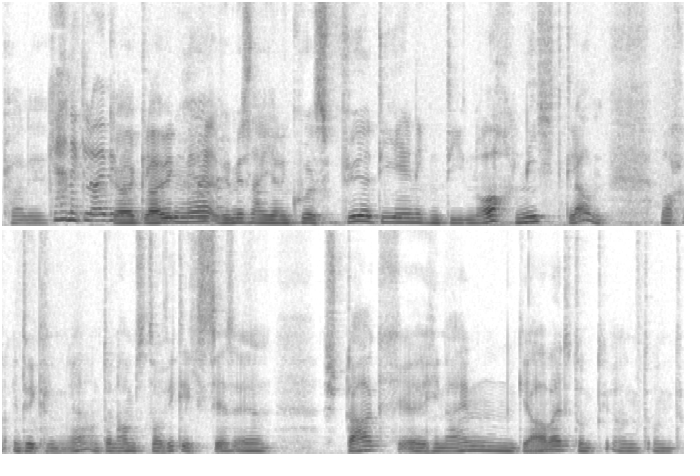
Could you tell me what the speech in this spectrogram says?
keine, keine Gläubigen. Gläubigen mehr. Wir müssen eigentlich einen Kurs für diejenigen, die noch nicht glauben mach, entwickeln. Ja? Und dann haben sie da wirklich sehr, sehr stark äh, hineingearbeitet und, und, und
